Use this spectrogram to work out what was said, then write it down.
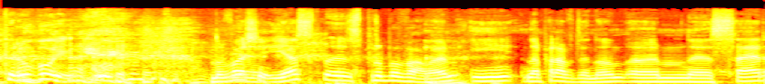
Spróbuj. No właśnie, ja sp- spróbowałem i naprawdę, no, ser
